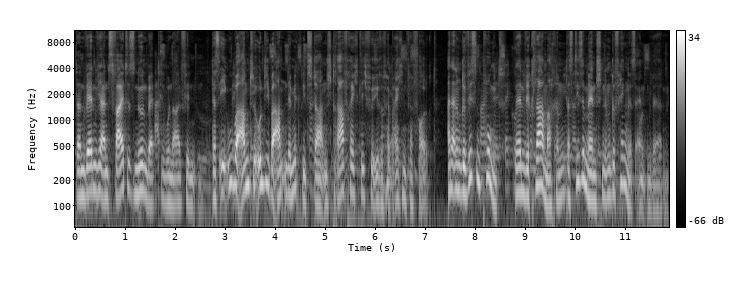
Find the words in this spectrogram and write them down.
dann werden wir ein zweites Nürnberg-Tribunal finden, das EU-Beamte und die Beamten der Mitgliedstaaten strafrechtlich für ihre Verbrechen verfolgt. An einem gewissen Punkt werden wir klar machen, dass diese Menschen im Gefängnis enden werden.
